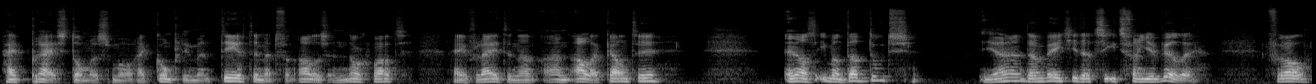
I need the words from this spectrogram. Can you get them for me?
Hij prijst Thomas More. Hij complimenteert hem met van alles en nog wat. Hij vlijt hem aan, aan alle kanten. En als iemand dat doet, ja, dan weet je dat ze iets van je willen. Vooral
